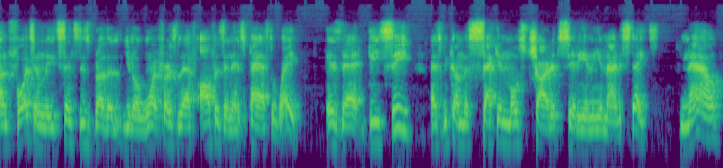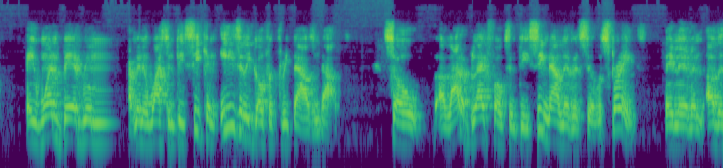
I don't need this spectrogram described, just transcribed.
unfortunately, since this brother, you know, first left office and has passed away, is that DC has become the second most chartered city in the United States. Now, a one bedroom apartment in Washington, D.C. can easily go for $3,000. So a lot of black folks in D.C. now live in Silver Springs. They live in other,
